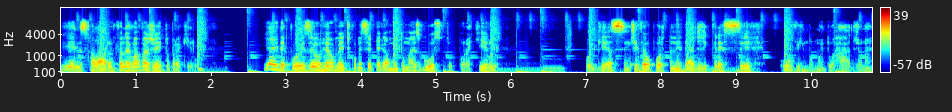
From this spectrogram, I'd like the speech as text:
E eles falaram que eu levava jeito para aquilo. E aí depois eu realmente comecei a pegar muito mais gosto por aquilo, porque assim, tive a oportunidade de crescer ouvindo muito rádio, né?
